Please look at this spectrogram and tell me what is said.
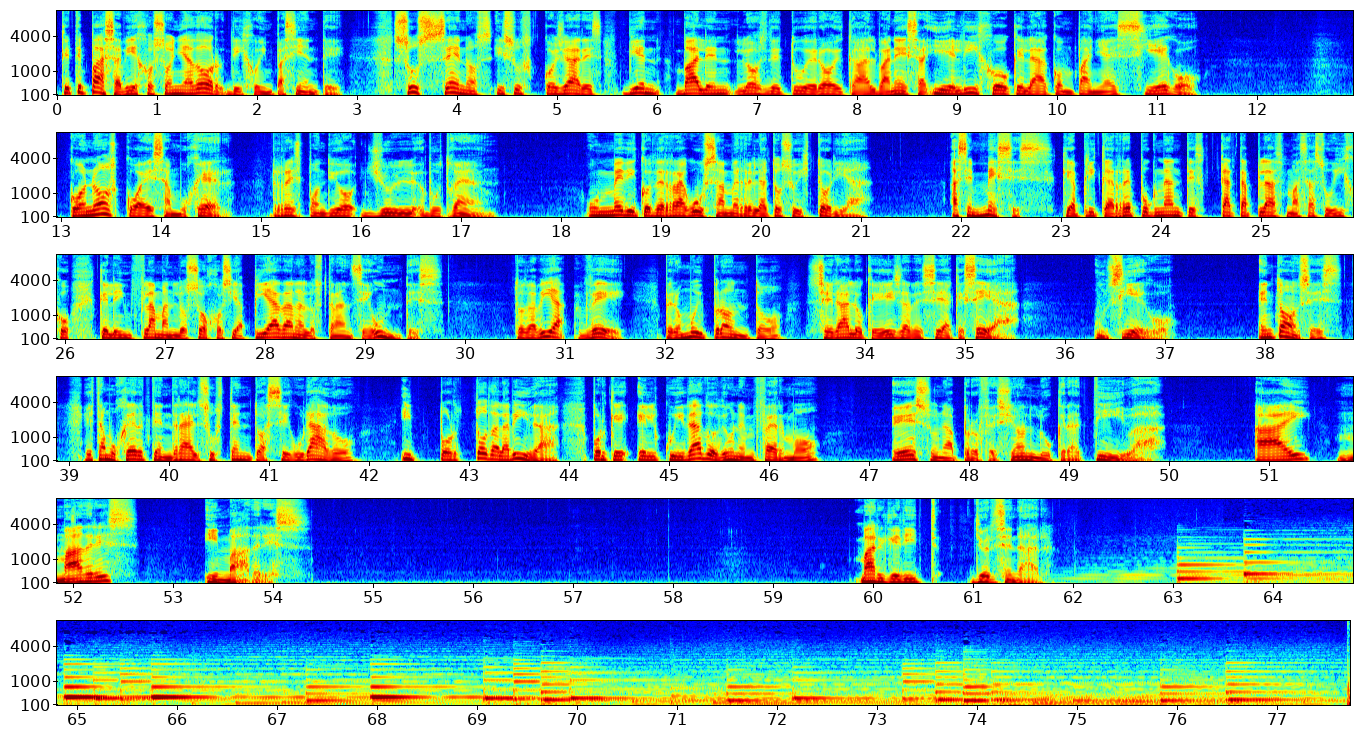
¿Qué te pasa, viejo soñador? dijo impaciente. Sus senos y sus collares bien valen los de tu heroica albanesa, y el hijo que la acompaña es ciego. Conozco a esa mujer, respondió Jules Boutrin. Un médico de Ragusa me relató su historia. Hace meses que aplica repugnantes cataplasmas a su hijo que le inflaman los ojos y apiadan a los transeúntes. Todavía ve pero muy pronto será lo que ella desea que sea, un ciego. Entonces, esta mujer tendrá el sustento asegurado por toda la vida, porque el cuidado de un enfermo es una profesión lucrativa. Hay madres y madres. Marguerite Yourcenar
